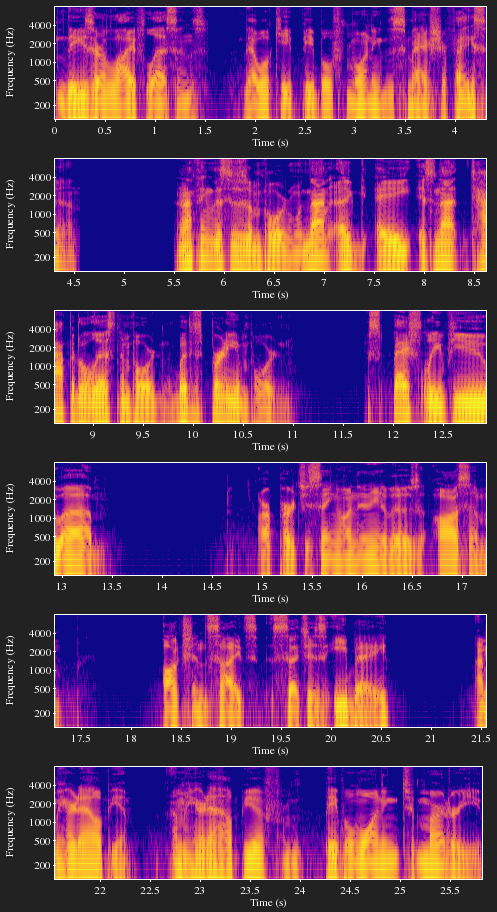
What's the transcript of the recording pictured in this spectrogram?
these are life lessons that will keep people from wanting to smash your face in. And I think this is important. Well, not a, a it's not top of the list important, but it's pretty important, especially if you um, are purchasing on any of those awesome auction sites such as eBay. I'm here to help you. I'm here to help you from people wanting to murder you.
